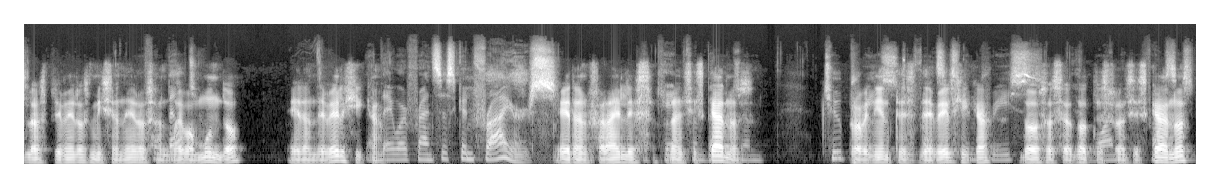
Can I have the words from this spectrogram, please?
los primeros misioneros al Nuevo Mundo eran de Bélgica, eran frailes franciscanos provenientes de Bélgica, dos sacerdotes franciscanos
